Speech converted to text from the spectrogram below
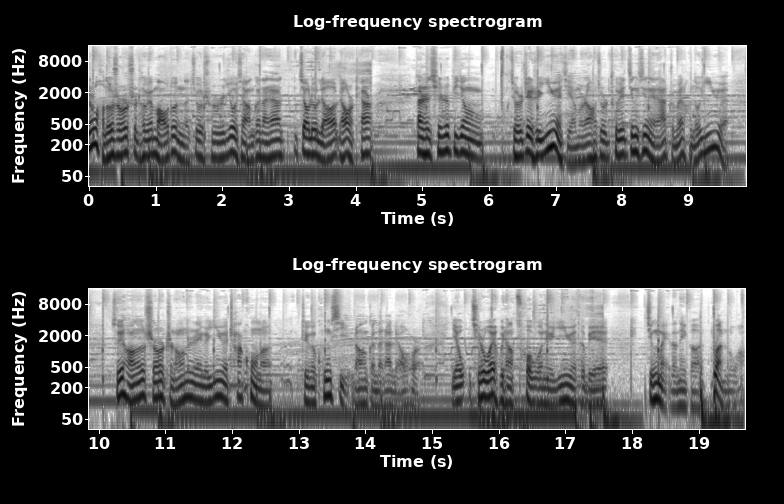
其实我好多时候是特别矛盾的，就是又想跟大家交流聊聊会儿天儿，但是其实毕竟就是这是音乐节目，然后就是特别精心给大家准备了很多音乐，所以好多时候只能是那个音乐插空了这个空隙，然后跟大家聊会儿。也其实我也不想错过那个音乐特别精美的那个段落。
